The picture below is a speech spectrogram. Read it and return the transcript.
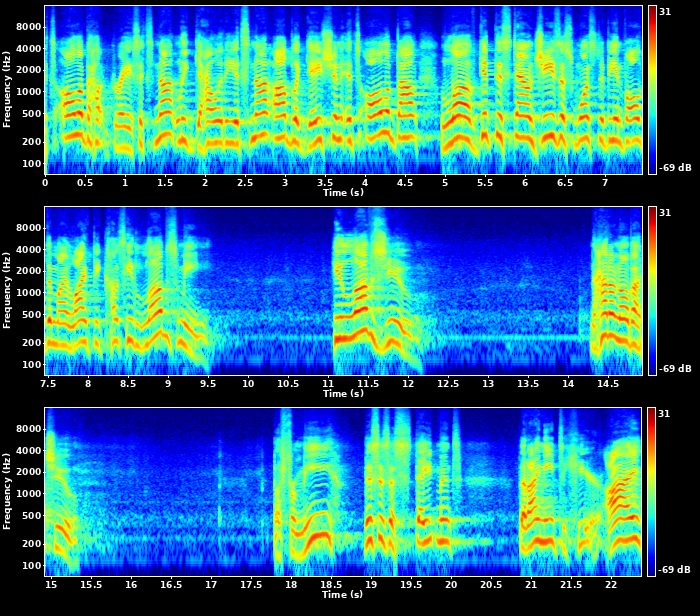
It's all about grace. It's not legality. It's not obligation. It's all about love. Get this down. Jesus wants to be involved in my life because he loves me. He loves you. Now, I don't know about you, but for me, this is a statement that I need to hear. I,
